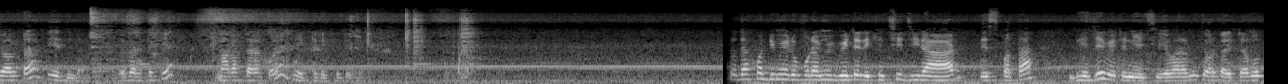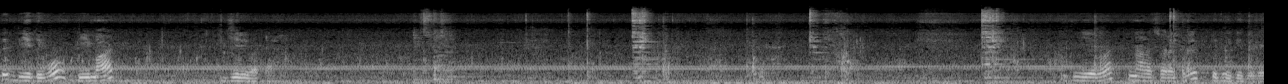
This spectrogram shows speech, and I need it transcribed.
জলটা দিয়ে দিলাম। এবার এটাকে নাড়াচাড়া করে ঢেকে রেখে দেবো। তো দেখো, ডিমের উপরে আমি বেটে রেখেছি জিরা আর তেজপাতা ভেজে বেটে নিয়েছি। এবার আমি তরকারিটার মধ্যে দিয়ে দেবো ডিম আর জিরে বাটা। দিয়ে এবার নাড়াচাড়া করে একটু ঢেকে দেবো।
